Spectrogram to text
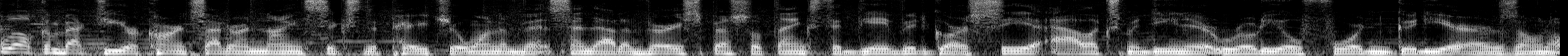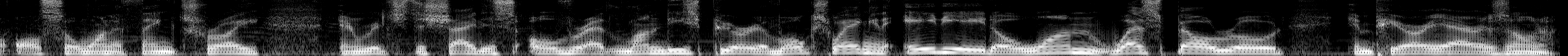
Welcome back to Your Car Insider on 960 The Patriot. I want to send out a very special thanks to David Garcia, Alex Medina at Rodeo Ford in Goodyear, Arizona. Also want to thank Troy and Rich DeShitis over at Lundy's Peoria Volkswagen, 8801 West Bell Road in Peoria, Arizona.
